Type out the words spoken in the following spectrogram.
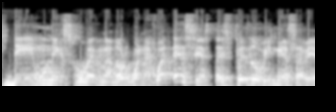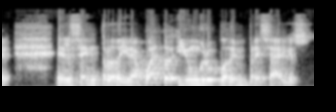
de un exgobernador guanajuatense, hasta después lo vine a saber, el centro de Irapuato y un grupo de empresarios.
